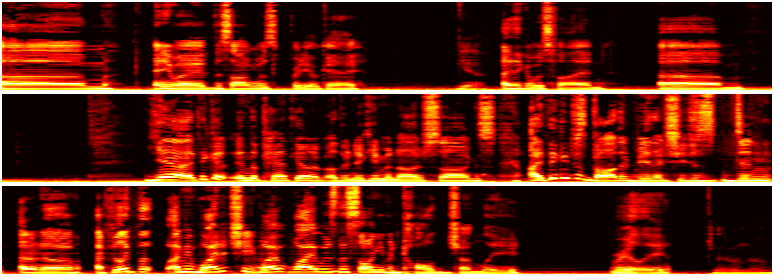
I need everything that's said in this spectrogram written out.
Um. Anyway, the song was pretty okay. Yeah. I think it was fine. Um. Yeah, I think in the pantheon of other Nicki Minaj songs, I think it just bothered me that she just didn't. I don't know. I feel like the. I mean, why did she? Why? Why was this song even called Chun Li? Really? I don't know.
